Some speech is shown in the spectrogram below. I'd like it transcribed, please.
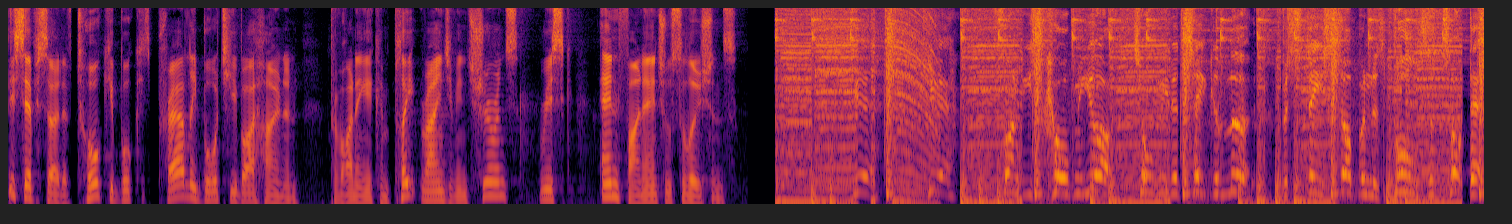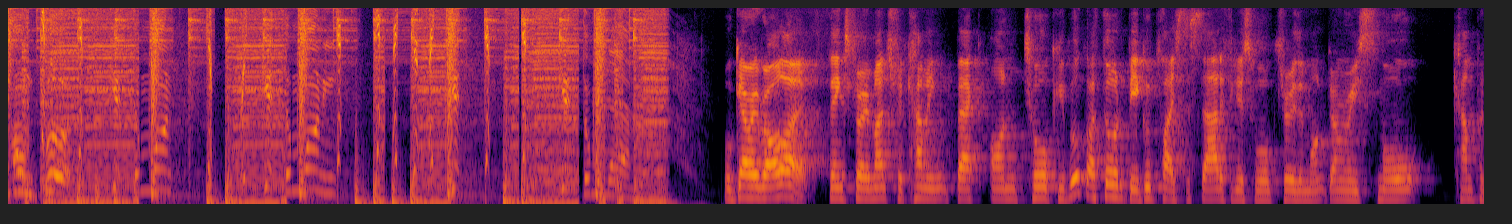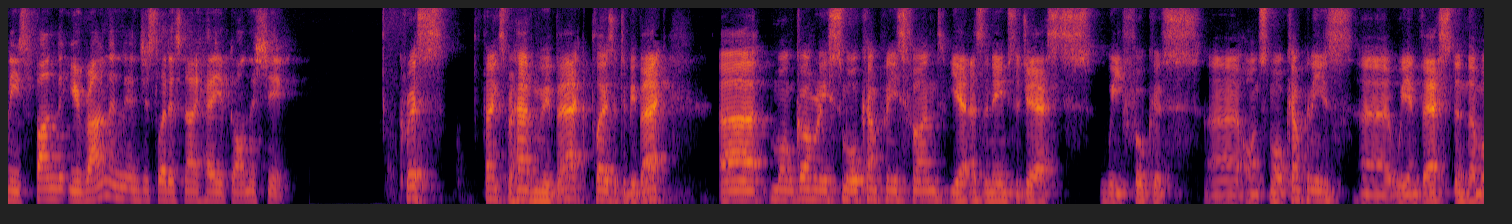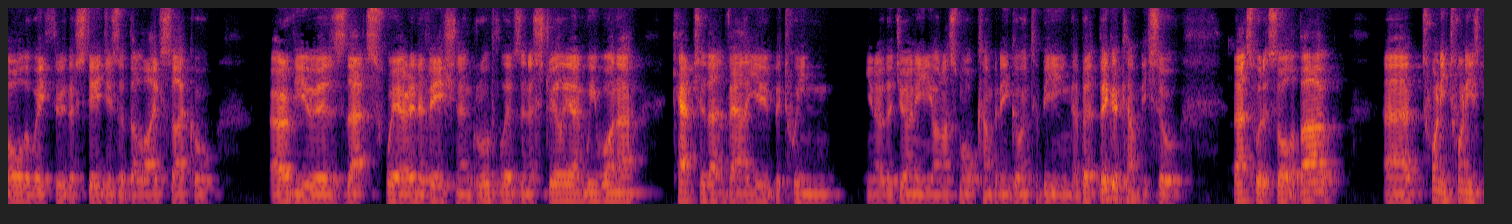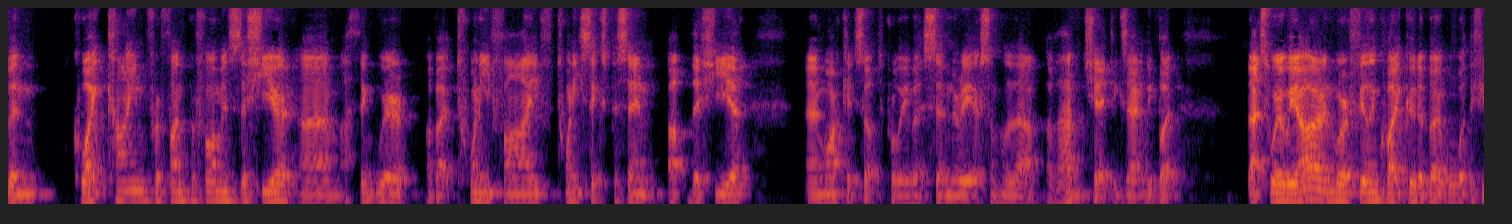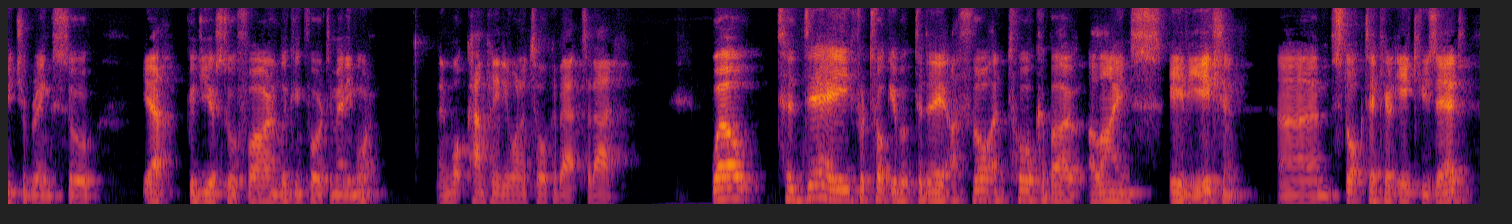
This episode of Talk Your Book is proudly brought to you by Honan, providing a complete range of insurance, risk, and financial solutions. Yeah, yeah. Fundies called me up, told me to take a look, but stay stubborn as bulls and talk their own book. Get the money, get the money, get, get the money. Well, Gary Rollo, thanks very much for coming back on Talk Your Book. I thought it'd be a good place to start if you just walk through the Montgomery Small Companies Fund that you run and, and just let us know how you've gone this year. Chris, thanks for having me back. Pleasure to be back. Uh, Montgomery Small Companies Fund, yeah, as the name suggests, we focus uh, on small companies. Uh, we invest in them all the way through the stages of the life cycle. Our view is that's where innovation and growth lives in Australia, and we want to capture that value between you know the journey on a small company going to being a bit bigger company. So that's what it's all about. Uh, 2020 has been quite kind for fund performance this year. Um, I think we're about 25, 26% up this year. And uh, market's up to probably about seven or eight or something like that. I haven't checked exactly, but that's where we are, and we're feeling quite good about what the future brings. So, yeah, good year so far, and looking forward to many more. And what company do you want to talk about today? Well, today, for Talk Your Book today, I thought I'd talk about Alliance Aviation um, stock ticker AQZ.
